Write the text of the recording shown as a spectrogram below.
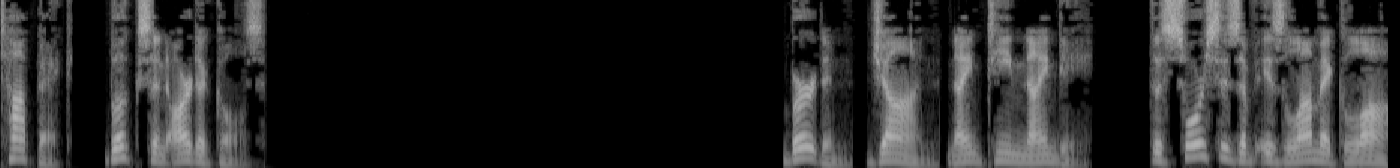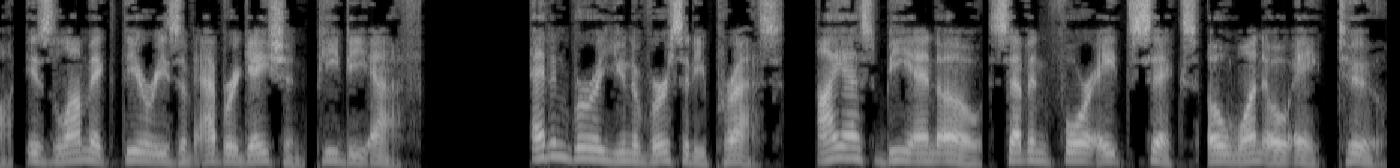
Topic. Books and articles Burton, John 1990. The Sources of Islamic Law, Islamic Theories of Abrogation PDF. Edinburgh University Press. ISBN 0-7486-0108-2.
